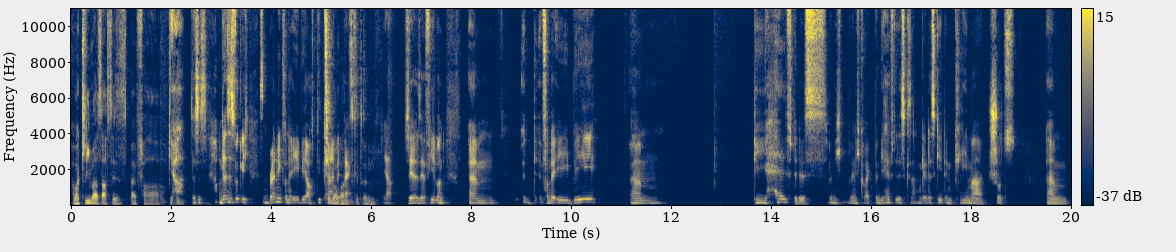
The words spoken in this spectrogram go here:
Aber Klima, sagst du, ist bei far. Ja, das ist, und das ist wirklich, das ist ein Branding von der EEB, auch die Climate Bank. drin. Ja, sehr, sehr viel. Und ähm, von der EEB ähm, die Hälfte des, wenn ich, wenn ich korrekt bin, die Hälfte des gesamten Geldes geht in Klimaschutz. Ähm,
